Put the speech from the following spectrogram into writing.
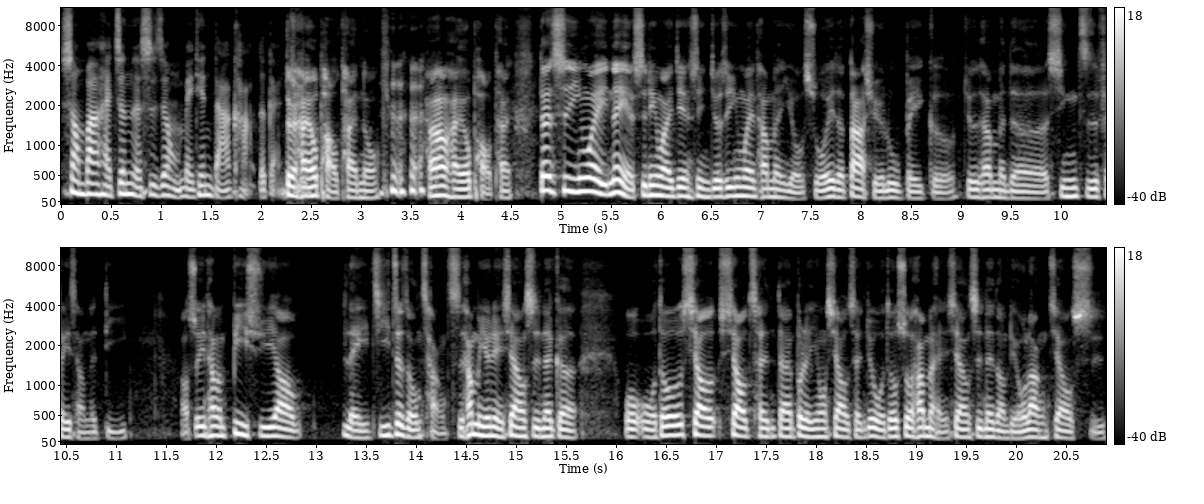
上班还真的是这种每天打卡的感觉。对，还有跑摊哦，还有还有跑摊。但是因为那也是另外一件事情，就是因为他们有所谓的大学路悲歌，就是他们的薪资非常的低啊，所以他们必须要累积这种场次。他们有点像是那个。我我都笑笑称，但不能用笑称，就我都说他们很像是那种流浪教师，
